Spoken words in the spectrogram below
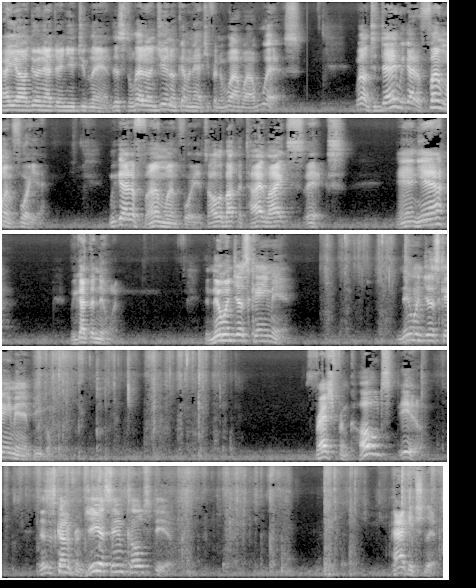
How y'all doing out there in YouTube land? This is the Letter on Juno coming at you from the Wild Wild West. Well, today we got a fun one for you. We got a fun one for you. It's all about the Ti-Lite 6. And yeah, we got the new one. The new one just came in. New one just came in, people. Fresh from cold steel. This is coming from GSM Cold Steel. Package slip.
